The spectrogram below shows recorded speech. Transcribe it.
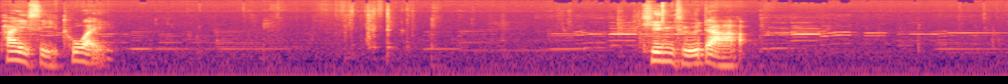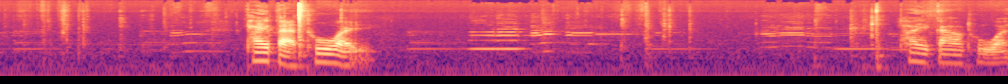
ไพ่สี่ถ้วย คิงถือดาบ ไพ่แปดถ้วย ไพ่เก้าถ้วย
